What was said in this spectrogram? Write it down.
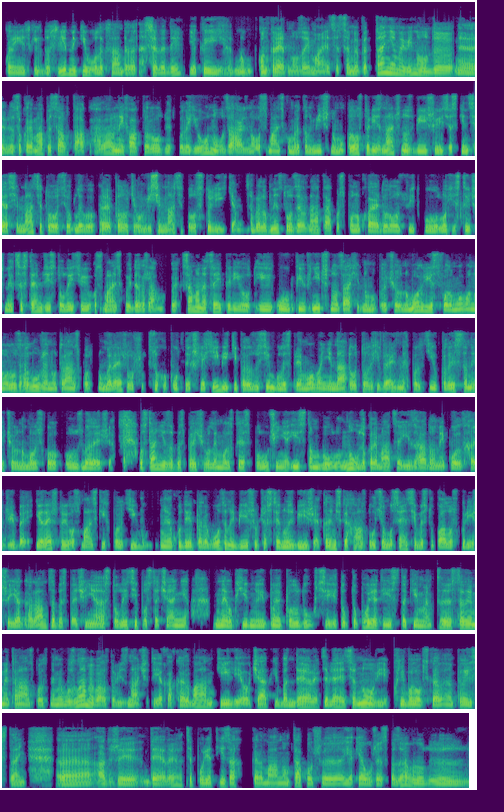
українських дослідників Олександра Середи, який ну конкретно займається цими питаннями. Він от, е, зокрема писав так: аграрний фактор розвитку регіону у загальноосманському економічному просторі значно збільшується з кінця 17-го, особливо е, протягом 18 століття. Виробництво зерна також спонукає до розвитку логістичних систем зі столицею Османської держави. Саме на цей період і у північно-західному причорномор'ї сформовано розгалужену транспортну мережу сухопутних шляхів, які передусім були спрямовані на до торгівельних портів пристани Чорноморського узбережжя. Останні забезпечували морське сполучення із Стамбулом. Ну зокрема, це і згаданий порт Хаджібей і рештою османських портів, е, куди перевозили більшу частину збіжжя. Кримське ханство у цьому сенсі виступало скоріше як гарант забезпечення столиці постачання необхідної е, продукції. Тобто, поряд із такими е, старими транспортними вузлами варто відзначити, як Акерман, Кілія, Очаків, Бандери, з'являються нові хліборобська е, пристань, е, адже Дере, це поряд із Керманом також, е, як я вже сказав, е,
